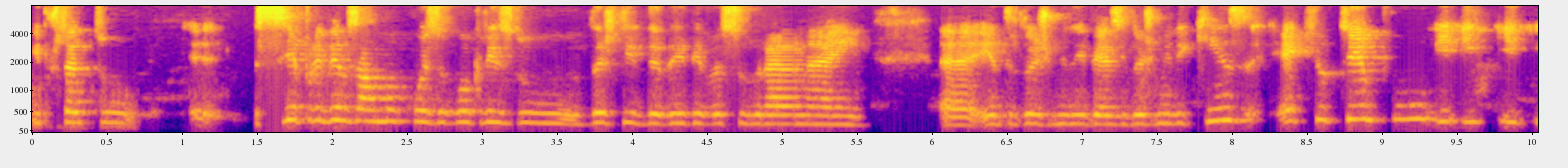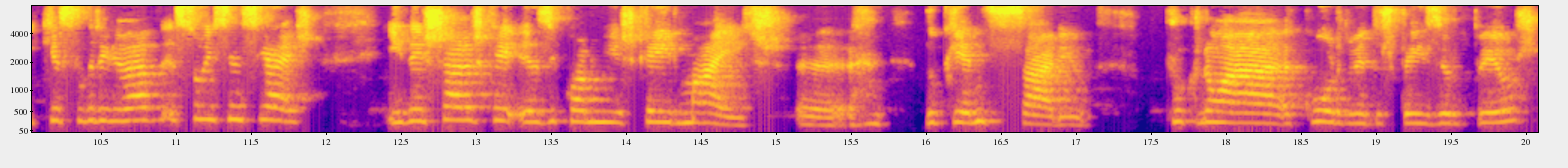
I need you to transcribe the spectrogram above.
E, portanto, eh, se aprendemos alguma coisa com a crise do, das dívidas da dívida soberana em, entre 2010 e 2015 é que o tempo e, e, e que a celeridade são essenciais. E deixar as, as economias cair mais uh, do que é necessário porque não há acordo entre os países europeus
